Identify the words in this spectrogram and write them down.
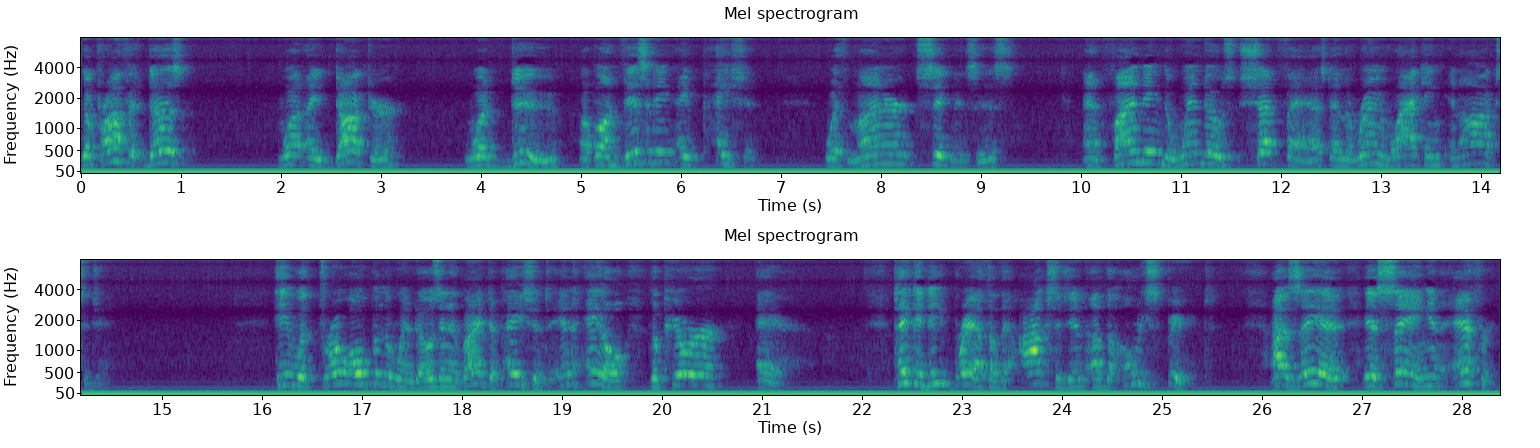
The prophet does what a doctor would do upon visiting a patient with minor sicknesses and finding the windows shut fast and the room lacking in oxygen. He would throw open the windows and invite the patient to inhale the purer air. Take a deep breath of the oxygen of the Holy Spirit. Isaiah is saying in effort,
